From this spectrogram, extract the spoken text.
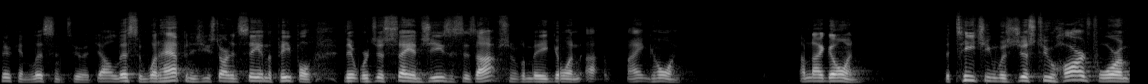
Who can listen to it? Y'all listen. What happened is you started seeing the people that were just saying Jesus is optional to me going, I, ain't going. I'm not going. The teaching was just too hard for them.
